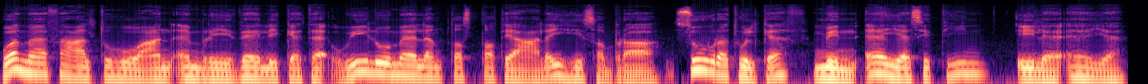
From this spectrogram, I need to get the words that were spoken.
وما فعلته عن أمري ذلك تأويل ما لم تستطع عليه صبرا. سورة الكهف من آية 60 إلى آية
